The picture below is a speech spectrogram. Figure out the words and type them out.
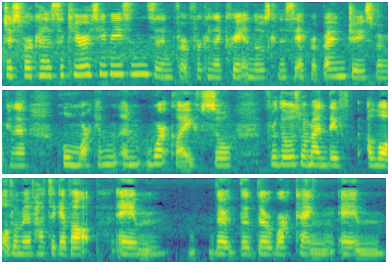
just for kind of security reasons and for, for kind of creating those kind of separate boundaries from kind of homework and, and work life so for those women they've a lot of women have had to give up um their, their, their working um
